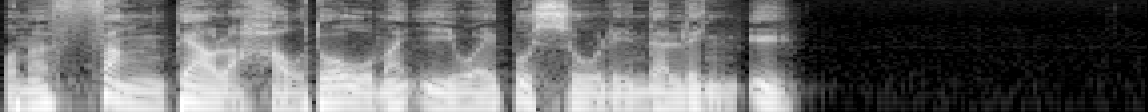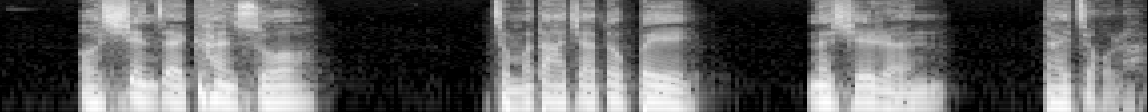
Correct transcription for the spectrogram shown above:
我们放掉了好多我们以为不属灵的领域，而现在看说，怎么大家都被那些人带走了？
